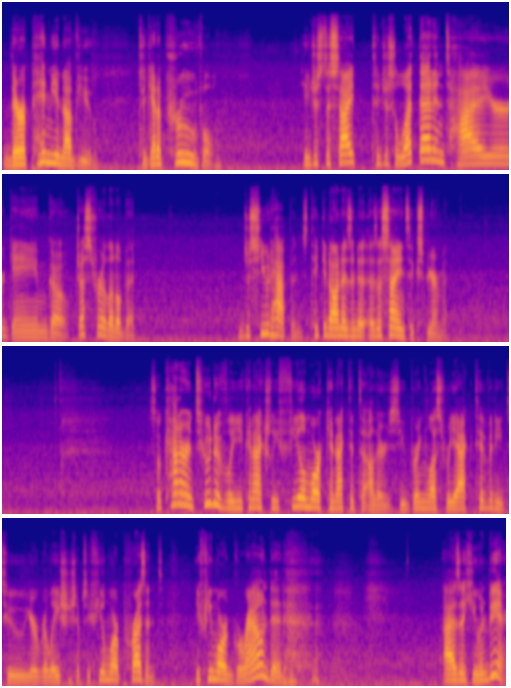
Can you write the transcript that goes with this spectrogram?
their opinion of you to get approval. You just decide to just let that entire game go just for a little bit. Just see what happens. Take it on as, an, as a science experiment. So, counterintuitively, you can actually feel more connected to others. You bring less reactivity to your relationships. You feel more present. You feel more grounded as a human being.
